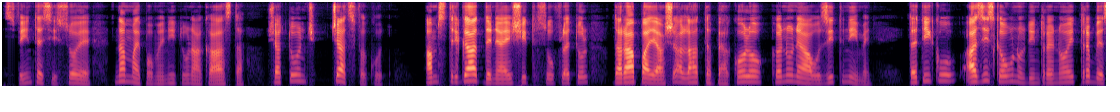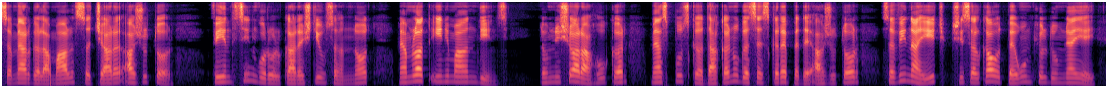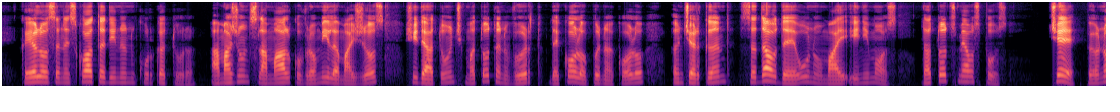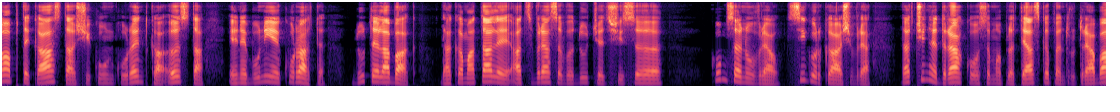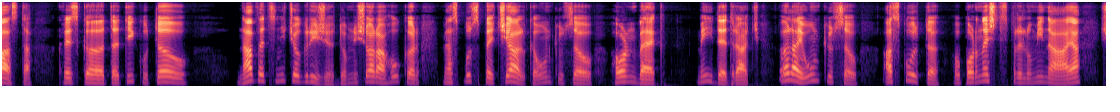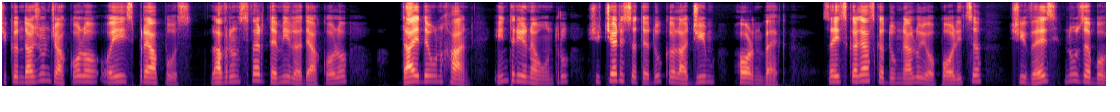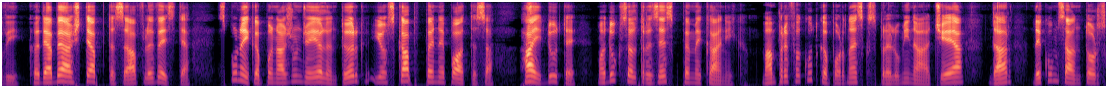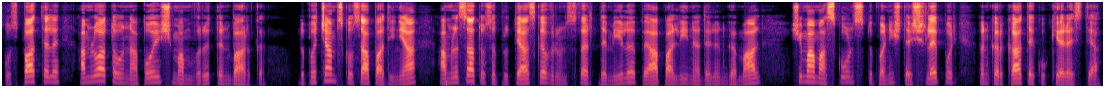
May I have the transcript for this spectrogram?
Sfinte Sisoie, n-am mai pomenit una ca asta. Și atunci, ce-ați făcut? Am strigat de ne-a ieșit sufletul, dar apa e așa lată pe acolo că nu ne-a auzit nimeni. Tăticu a zis că unul dintre noi trebuie să meargă la mal să ceară ajutor. Fiind singurul care știu să înnot, mi-am luat inima în dinți. Domnișoara Hooker mi-a spus că dacă nu găsesc repede ajutor, să vin aici și să-l caut pe unchiul dumneaei, că el o să ne scoată din încurcătură. Am ajuns la mal cu vreo milă mai jos și de atunci mă tot învârt de colo până colo, încercând să dau de unul mai inimos, dar toți mi-au spus, ce, pe o noapte ca asta și cu un curent ca ăsta, e nebunie curată, du-te la bac, dacă matale ați vrea să vă duceți și să... Cum să nu vreau? Sigur că aș vrea, dar cine dracu o să mă plătească pentru treaba asta? Crezi că tăticul tău... N-aveți nicio grijă, domnișoara Hooker mi-a spus special că unchiul său, Hornback, mii de draci, ăla e unchiul său, ascultă, o pornești spre lumina aia și când ajungi acolo, o iei spre apus. La vreun sfert de milă de acolo, dai de un han, intri înăuntru și ceri să te ducă la Jim Hornback. să-i scălească dumnealui o poliță și vezi, nu zăbovi, că de-abia așteaptă să afle vestea. Spune-i că până ajunge el în târg, eu scap pe nepoată sa. Hai, du-te, mă duc să-l trezesc pe mecanic. M-am prefăcut că pornesc spre lumina aceea, dar, de cum s-a întors cu spatele, am luat-o înapoi și m-am vărât în barcă. După ce am scos apa din ea, am lăsat-o să plutească vreun sfert de milă pe apa lină de lângă mal și m-am ascuns după niște șlepuri încărcate cu cherestea.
